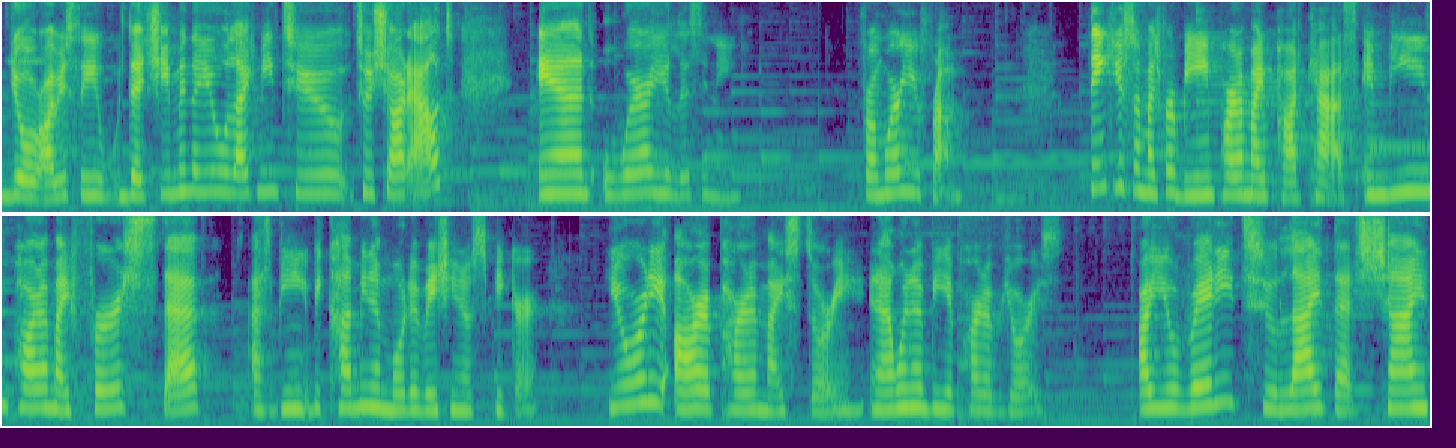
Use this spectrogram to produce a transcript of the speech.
your obviously the achievement that you would like me to to shout out, and where are you listening? From where are you from? Thank you so much for being part of my podcast and being part of my first step as being becoming a motivational speaker. You already are a part of my story, and I want to be a part of yours. Are you ready to light that shine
